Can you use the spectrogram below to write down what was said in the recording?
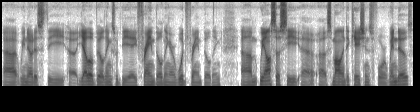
Uh, we notice the uh, yellow buildings would be a frame building or wood frame building. Um, we also see uh, uh small indications for windows.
